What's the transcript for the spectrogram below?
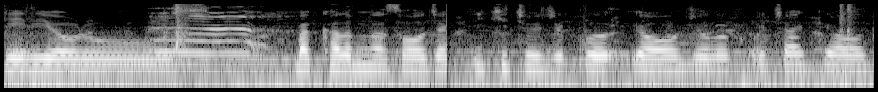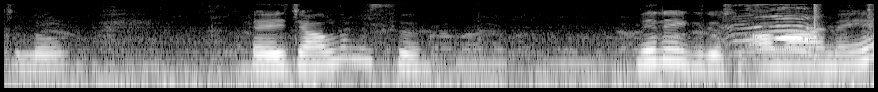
geliyoruz. Bakalım nasıl olacak iki çocuklu yolculuk, uçak yolculuğu. Heyecanlı mısın? Nereye gidiyorsun? Anneanneye?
